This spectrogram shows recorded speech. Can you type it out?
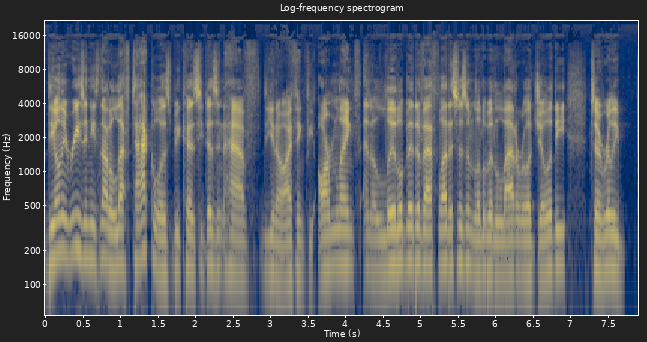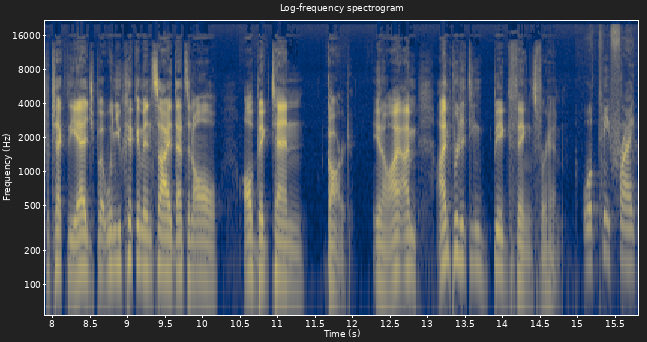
The only reason he's not a left tackle is because he doesn't have, you know, I think the arm length and a little bit of athleticism, a little bit of lateral agility to really protect the edge. But when you kick him inside, that's an all all Big Ten guard. You know, I, I'm I'm predicting big things for him. Well, T. Frank,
